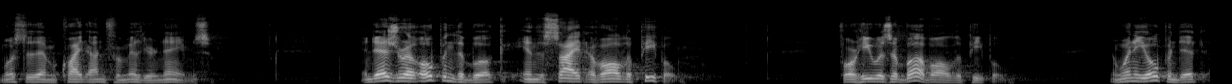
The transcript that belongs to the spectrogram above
most of them quite unfamiliar names. And Ezra opened the book in the sight of all the people, for he was above all the people. And when he opened it,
